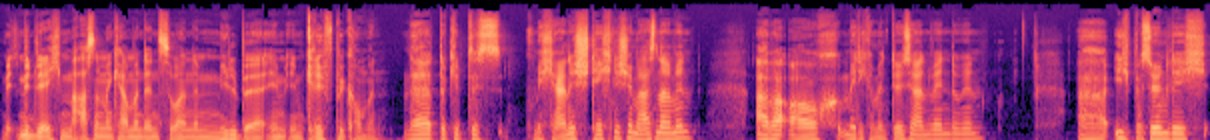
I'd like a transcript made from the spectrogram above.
Mit, mit welchen Maßnahmen kann man denn so eine Milbe im, im Griff bekommen? Naja, da gibt es mechanisch-technische Maßnahmen, aber auch medikamentöse Anwendungen. Äh, ich persönlich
